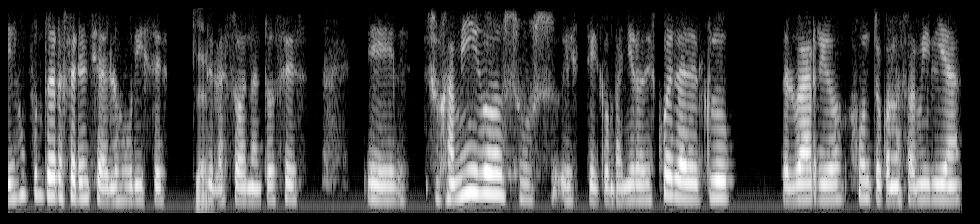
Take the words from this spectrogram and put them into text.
es un punto de referencia de los gurises de la zona. Entonces, eh, sus amigos, sus este, compañeros de escuela del club, del barrio, junto con la familia,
